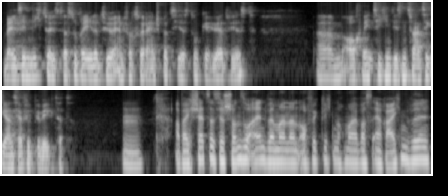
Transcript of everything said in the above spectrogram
weil es eben nicht so ist, dass du bei jeder Tür einfach so reinspazierst und gehört wirst ähm, auch wenn sich in diesen 20 Jahren sehr viel bewegt hat. Hm. Aber ich schätze es ja schon so ein, wenn man dann auch wirklich nochmal was erreichen will.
